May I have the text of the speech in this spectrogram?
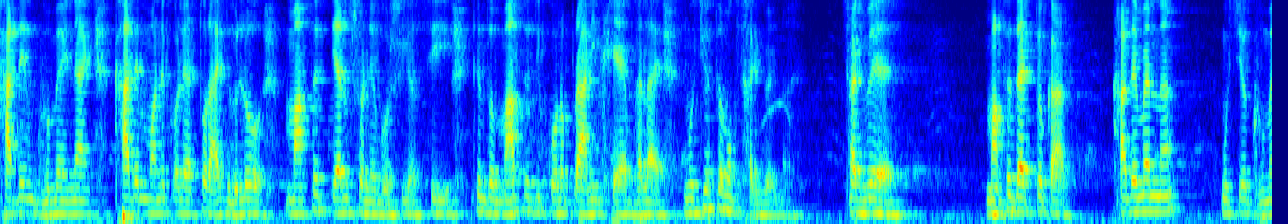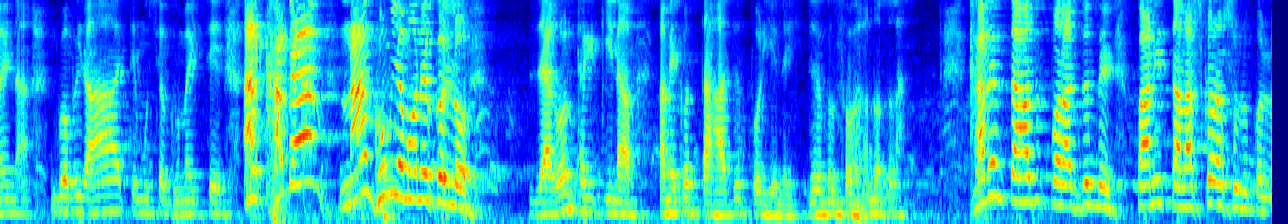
খাদেম ঘুমাই নাই। খাদেম মনে করলে, এত রাত হলো, মাছের টেনশনে বসে আছি। কিন্তু মাছ যদি কোনো প্রাণী খেয়ে ফেলায়, মুছে তো মুখ ছাড়বেন না। ছাড়বে? মাছের দায়িত্ব কার? খাদেমের না? মুছে ঘুমাই না। গভীর রাতে মুছে ঘুমাইছে। আর খাদেম না ঘুমিয়ে মনে করল, জাগরণ থাকে কি নাম? আমি একটু তাহাজ পড়িয়ে নেই। যেরকম সোহানুল্লাহ খাদেম তাহাজুদ পড়ার জন্য পানি তালাশ করা শুরু করল।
